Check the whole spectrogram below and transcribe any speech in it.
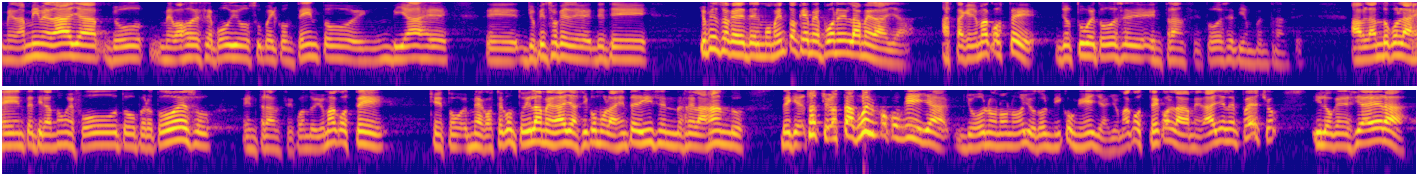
me dan mi medalla, yo me bajo de ese podio súper contento en un viaje. Eh, yo pienso que desde, yo pienso que desde el momento que me ponen la medalla hasta que yo me acosté, yo estuve todo ese en trance, todo ese tiempo en trance. Hablando con la gente, tirándome fotos, pero todo eso en trance. Cuando yo me acosté, que me acosté con todo y la medalla, así como la gente dice, relajando, de que, yo hasta duermo con ella. Yo no, no, no, yo dormí con ella. Yo me acosté con la medalla en el pecho y lo que decía era,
